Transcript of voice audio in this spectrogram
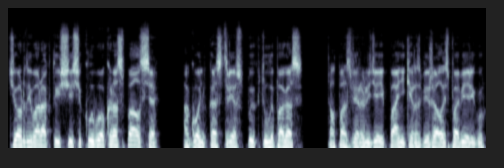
Черный барахтающийся клубок распался. Огонь в костре вспыхнул и погас. Толпа зверолюдей паники разбежалась по берегу.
